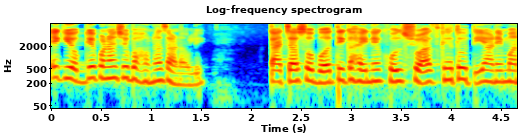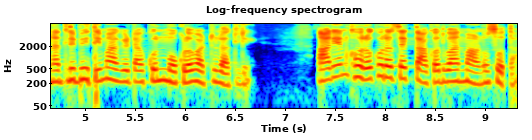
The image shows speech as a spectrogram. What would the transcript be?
एक योग्यपणाची भावना जाणवली. त्याच्यासोबत ती घाईने खोल श्वास घेत होती आणि मनातली भीती मागे टाकून मोकळं वाटू लागली. आर्यन खरोखरच एक ताकदवान माणूस होता.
